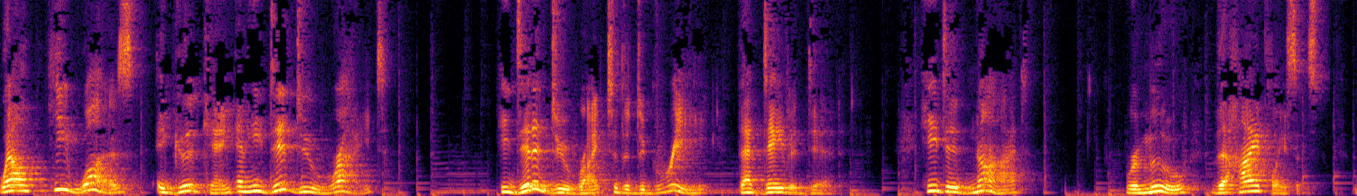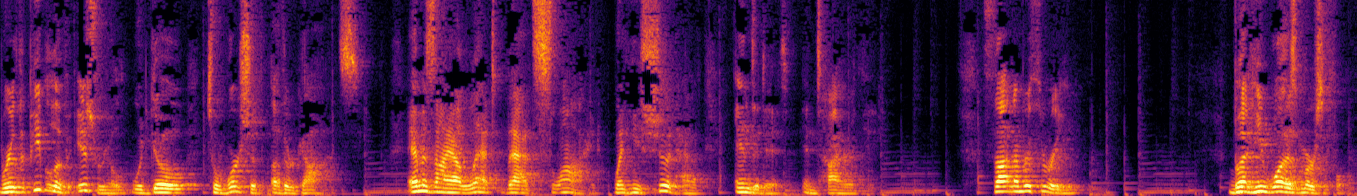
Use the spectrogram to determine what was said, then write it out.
well, he was a good king and he did do right, he didn't do right to the degree that David did. He did not remove the high places where the people of Israel would go to worship other gods. Amaziah let that slide when he should have ended it entirely. Thought number three, but he was merciful.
